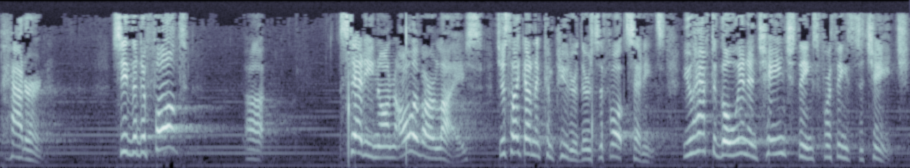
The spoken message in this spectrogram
pattern. See, the default uh, setting on all of our lives, just like on a computer, there's default settings. You have to go in and change things for things to change.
